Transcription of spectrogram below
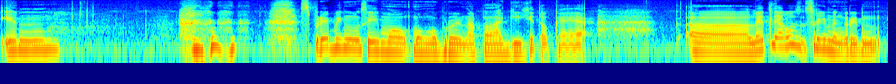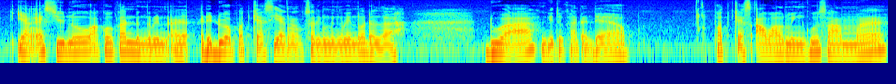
in sebenarnya bingung sih mau mau ngobrolin apa lagi gitu kayak uh, lately aku sering dengerin yang as you know aku kan dengerin ada, ada dua podcast yang aku sering dengerin itu adalah dua gitu kan ada podcast awal minggu sama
